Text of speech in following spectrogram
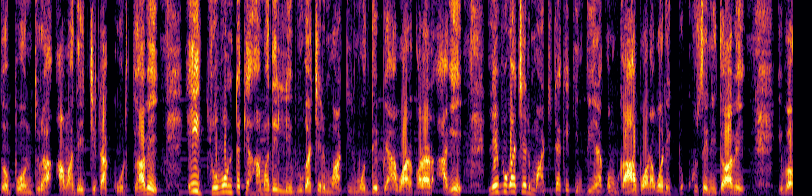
তো বন্ধুরা, আমাদের যেটা করতে হবে, এই দ্রবণটাকে আমাদের লেবু গাছের মাটির মধ্যে ব্যবহার করার আগে লেবু গাছের মাটিটাকে কিন্তু এরকম গা বরাবর একটু খুঁজে নিতে হবে। এবং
